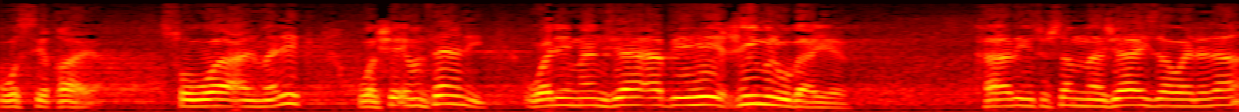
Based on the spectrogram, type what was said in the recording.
والسقاية. صواع الملك وشيء ثاني. ولمن جاء به حمل بعير. هذه تسمى جائزة ولا لا؟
